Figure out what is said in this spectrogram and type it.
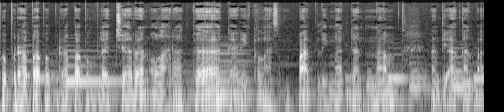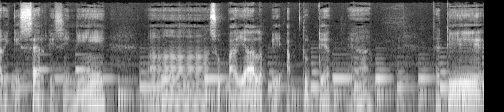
beberapa beberapa pembelajaran olahraga dari kelas 4, 5 dan 6. Nanti akan Pak Riki share di sini uh, supaya lebih up to date ya. Jadi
